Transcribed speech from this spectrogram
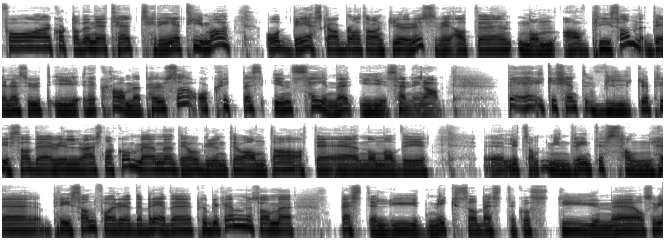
få korta det ned til tre timer, og det skal annet gjøres ved at eh, noen av prisene deles ut i reklamepauser og klippes inn senere i sendinga. Det er ikke kjent hvilke priser det vil være snakk om, men det er jo grunn til å anta at det er noen av de eh, litt sånn mindre interessante prisene for det brede publikum, som eh, beste lydmiks og beste kostyme osv.,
